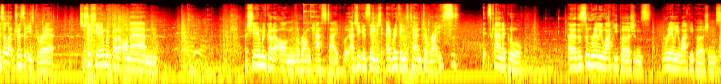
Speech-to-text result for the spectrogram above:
This electricity is great. It's just a shame we've got it on um, a shame we've got it on the wrong cast type. But as you can see, just everything's turned to rice. it's kind of cool. Uh, there's some really wacky potions. Really wacky potions.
